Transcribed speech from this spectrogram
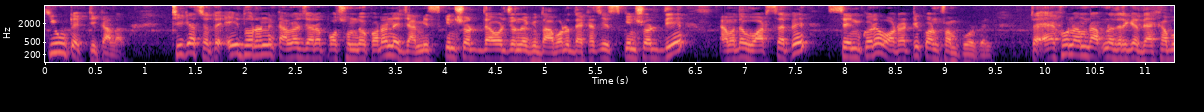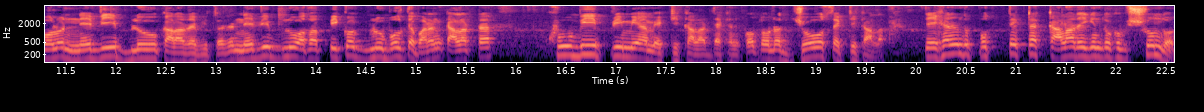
কিউট একটি কালার ঠিক আছে, তো এই ধরনের কালার যারা পছন্দ করেন, এই যে আমি স্ক্রিনশট দেওয়ার জন্য কিন্তু আবারও দেখাচ্ছি স্ক্রিনশট দিয়ে আমাদের হোয়াটসঅ্যাপে সেন্ড করে অর্ডারটি কনফার্ম করবেন। তো এখন আমরা আপনাদেরকে দেখাবো হলো নেভি ব্লু কালারের ভিতরে। নেভি ব্লু অথবা পিকক ব্লু বলতে পারেন কালারটা খুবই প্রিমিয়াম একটি কালার দেখেন কতটা জোস একটি কালার তো এখানে কিন্তু প্রত্যেকটা কালারই কিন্তু খুব সুন্দর।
